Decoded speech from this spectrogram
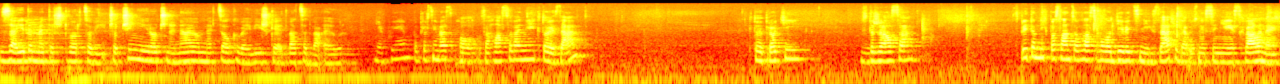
za 1 m štvorcový, čo činí ročné nájomné v celkovej výške 22 eur. Ďakujem. Poprosím vás o zahlasovanie. Kto je za? Kto je proti? Zdržal sa? Z prítomných poslancov hlasovalo 9 z nich za, teda uznesenie je schválené.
